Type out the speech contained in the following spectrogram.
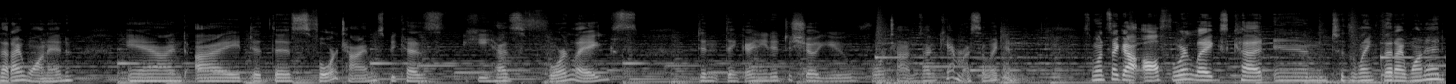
that I wanted. And I did this four times because he has four legs. Didn't think I needed to show you four times on camera, so I didn't. So once I got all four legs cut and to the length that I wanted,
